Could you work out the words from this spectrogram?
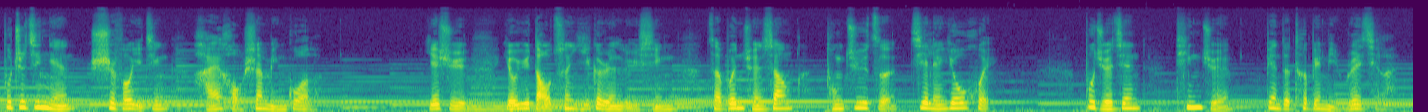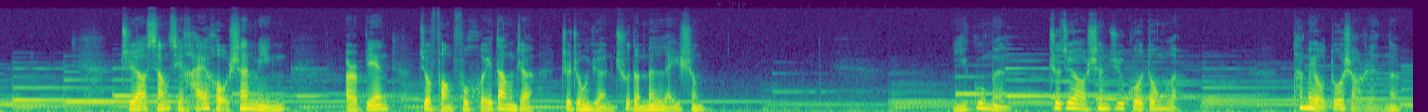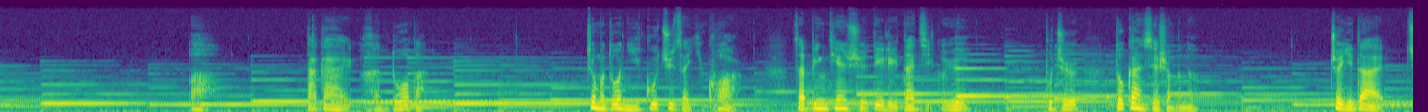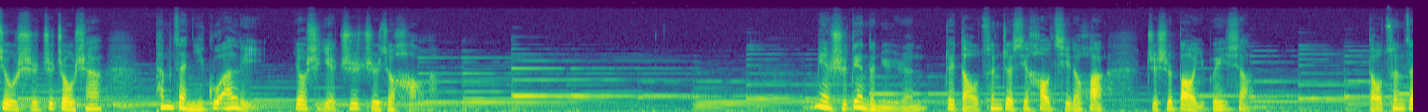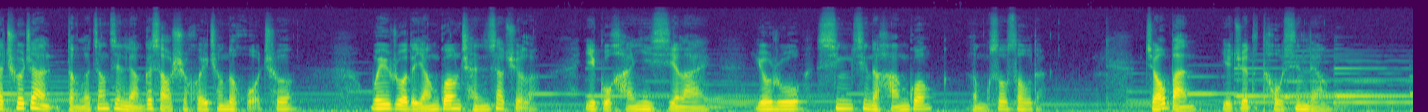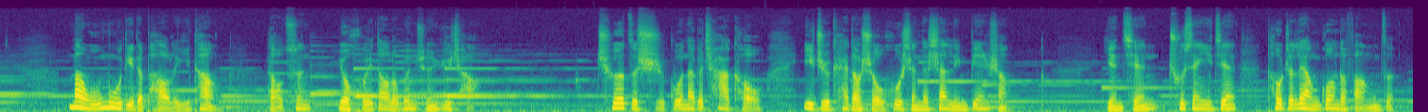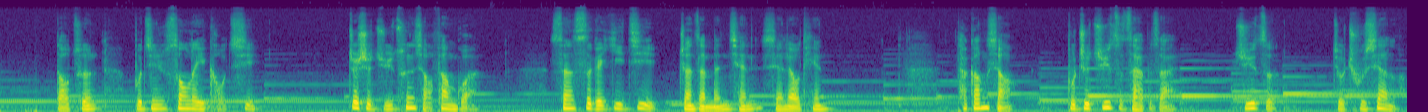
不知今年是否已经海吼山鸣过了？也许由于岛村一个人旅行，在温泉乡同驹子接连幽会，不觉间听觉变得特别敏锐起来。只要想起海吼山鸣，耳边就仿佛回荡着这种远处的闷雷声。尼姑们这就要深居过冬了，他们有多少人呢？啊，大概很多吧。这么多尼姑聚在一块儿，在冰天雪地里待几个月，不知都干些什么呢？这一带旧时之皱纱，他们在尼姑庵里要是也知之就好了。面食店的女人对岛村这些好奇的话，只是报以微笑。岛村在车站等了将近两个小时回程的火车，微弱的阳光沉下去了，一股寒意袭来。犹如星星的寒光，冷飕飕的，脚板也觉得透心凉。漫无目的的跑了一趟，岛村又回到了温泉浴场。车子驶过那个岔口，一直开到守护神的山林边上，眼前出现一间透着亮光的房子，岛村不禁松了一口气。这是菊村小饭馆，三四个艺妓站在门前闲聊天。他刚想，不知驹子在不在，驹子就出现了。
